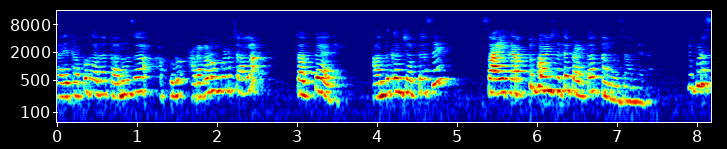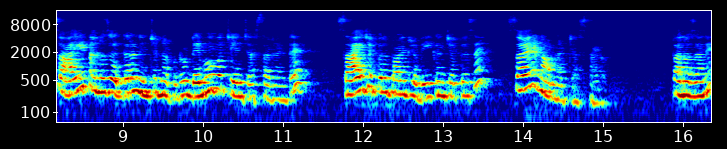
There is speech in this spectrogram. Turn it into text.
అది తప్పు కదా తనుజ అప్పుడు అడగడం కూడా చాలా తప్పే అది. అందుకని చెప్పేసి సాయి కరెక్ట్ పాయింట్స్ అయితే పెడతారు తనుజ మీద. ఇప్పుడు సాయి తనుజ ఇద్దరు నించున్నప్పుడు డెమో వచ్చి ఏం చేస్తాడంటే సాయి చెప్పిన పాయింట్లు వీక్ అని చెప్పేసి సాయిని నామినేట్ చేస్తాడు. తనుజని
